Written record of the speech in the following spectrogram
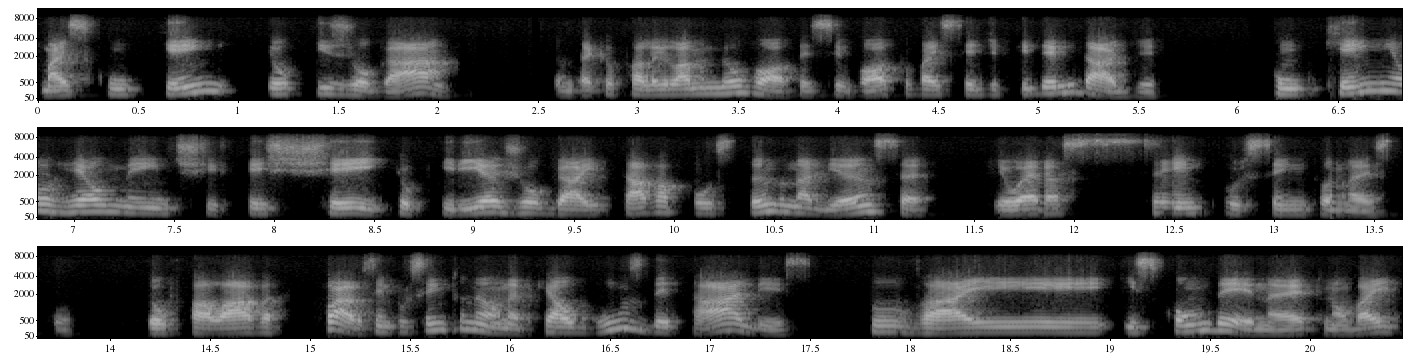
mas com quem eu quis jogar, tanto é que eu falei lá no meu voto, esse voto vai ser de fidelidade. com quem eu realmente fechei, que eu queria jogar e estava apostando na aliança, eu era 100% honesto. Eu falava, claro, 100% não, né? Porque alguns detalhes tu vai esconder, né? Tu não vai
